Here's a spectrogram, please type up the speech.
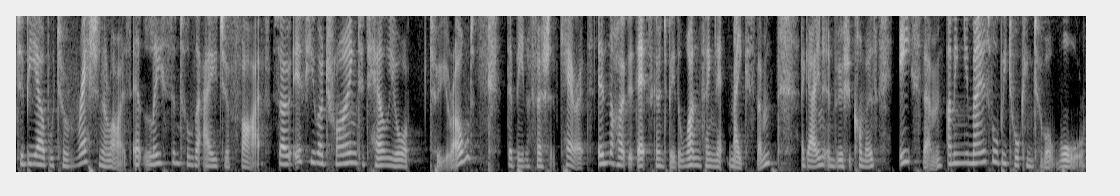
to be able to rationalize at least until the age of five? So, if you are trying to tell your two year old the benefit of carrots in the hope that that's going to be the one thing that makes them, again, inverted commas, eat them, I mean, you may as well be talking to a wall.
